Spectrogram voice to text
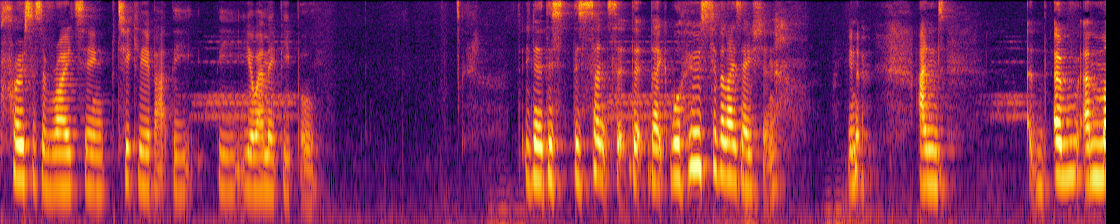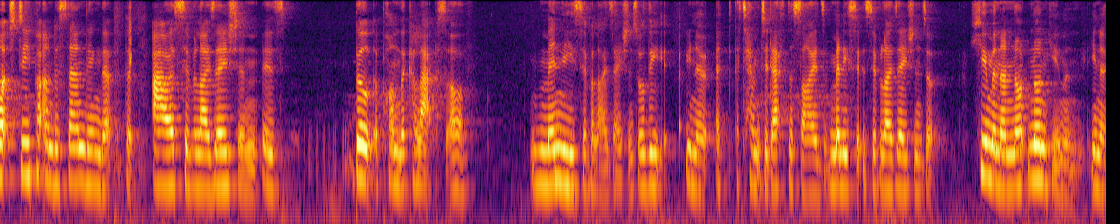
process of writing particularly about the the Yoeme people you know this this sense that, that like well who's civilization? You know? And a, a, much deeper understanding that, that our civilization is built upon the collapse of many civilizations, or the you know attempted ethnicides of many civilizations, of human and not non-human. You know,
